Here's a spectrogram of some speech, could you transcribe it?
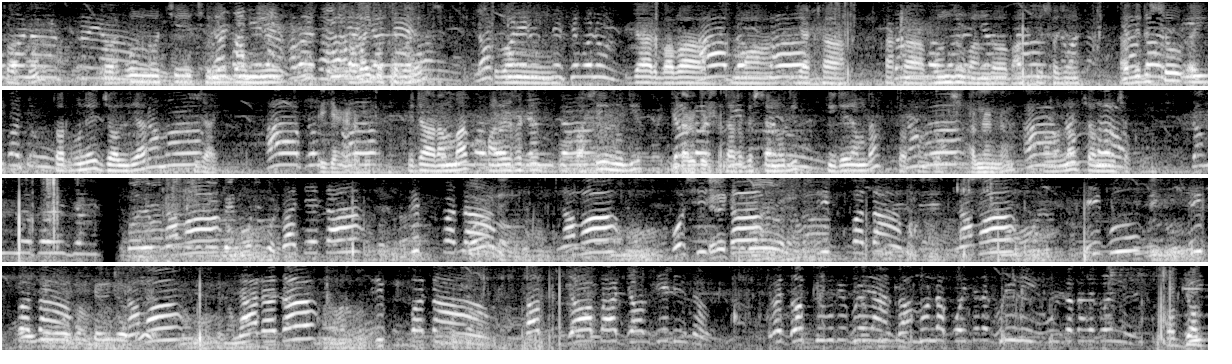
তর্পণ। তর্পণ হচ্ছে ছেলে বা মেয়ে সবাই করতে পারে। এবং যার বাবা মা জ্যাঠা কাকা বন্ধু বান্ধব আত্মীয় স্বজন তাদের এই তর্পণে জল দেওয়া যায়। এই জায়গাটা এটা আরামবাগ পাড়ের ঘাটের পাশেই নদী তারকেশ্বর। তারকেশ্বর নদীর তীরে আমরা তর্পণ করছি। আপনার নাম? আমার নাম চন্দন চক্র। সব জব আর জল দিয়ে দিন সব। এবার দক্ষিণ মুখে ঘুরে যান, ব্রাহ্মণরা পয়সাটা ঘুরিনি, উল্টো কাঁধে করিনি।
